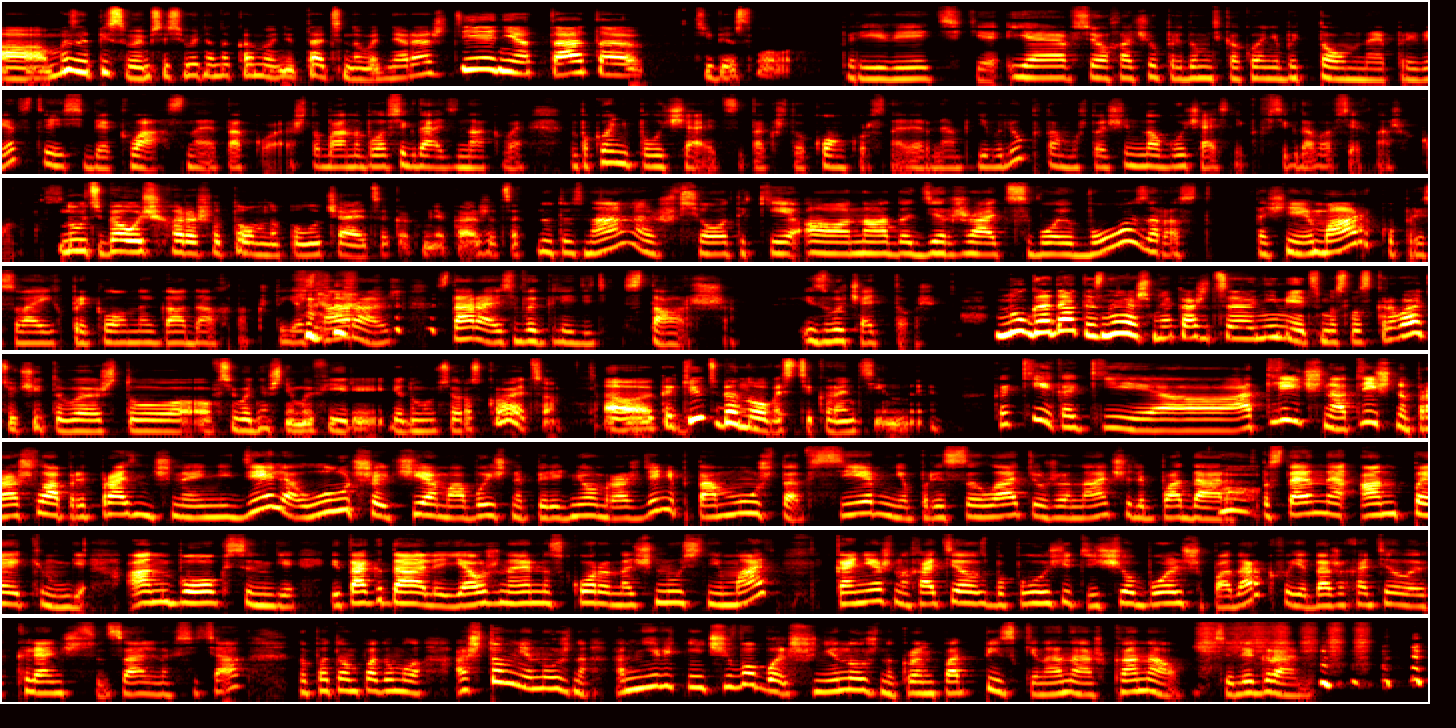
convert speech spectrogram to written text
А мы записываемся сегодня накануне Татиного дня рождения. Тата, тебе слово. Приветики. Я все хочу придумать какое-нибудь томное приветствие себе, классное такое, чтобы оно было всегда одинаковое. Но пока не получается, так что конкурс, наверное, объявлю, потому что очень много участников всегда во всех наших конкурсах. Ну, у тебя очень хорошо томно получается, как мне кажется. Ну, ты знаешь, все-таки а, надо держать свой возраст, точнее марку при своих преклонных годах, так что я стараюсь, стараюсь выглядеть старше и звучать тоже. Ну, года, ты знаешь, мне кажется, не имеет смысла скрывать, учитывая, что в сегодняшнем эфире, я думаю, все раскроется. А, какие у тебя новости карантинные? Какие-какие? А, отлично, отлично прошла предпраздничная неделя, лучше, чем обычно перед днем рождения, потому что все мне присылать уже начали подарки. Постоянные unpacking и, unboxing и и так далее. Я уже, наверное, скоро начну снимать. Конечно, хотелось бы получить еще больше подарков, я даже хотела их клянчить в социальных сетях, но потом подумала, а что мне нужно? А мне ведь ничего больше не нужно, кроме подписки на наш канал в Телеграме.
